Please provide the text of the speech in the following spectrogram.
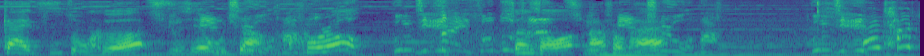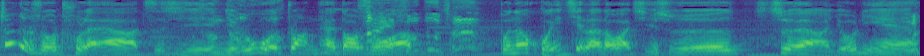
盖茨组合四血武将苦肉顺手拿手牌但是他这个时候出来啊，自己你如果状态到时候啊不能回起来的话，其实这样有点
